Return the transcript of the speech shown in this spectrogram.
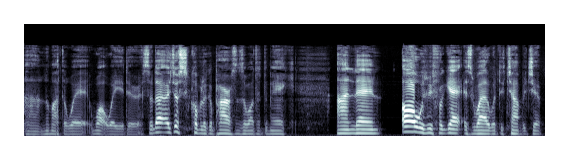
and no matter way what way you do it. So that is just a couple of comparisons I wanted to make, and then always we forget as well with the championship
